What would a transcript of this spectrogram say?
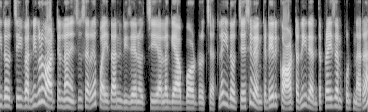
ఇది వచ్చి ఇవన్నీ కూడా వాటిల్లోనే చూసారుగా పైతాని డిజైన్ వచ్చి అలా గ్యాప్ బార్డర్ వచ్చి అట్లా. ఇది వచ్చేసి వెంకటగిరి కాటన్ ఇది ఎంత ప్రైస్ అనుకుంటున్నారా?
